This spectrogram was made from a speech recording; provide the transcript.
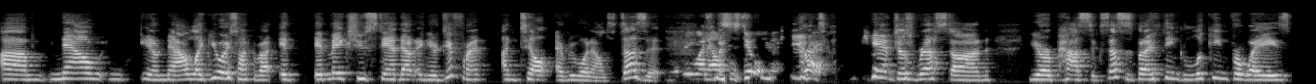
Um, now, you know, now, like you always talk about, it it makes you stand out and you're different until everyone else does it. Everyone else is doing it. You can't, you can't just rest on your past successes. But I think looking for ways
